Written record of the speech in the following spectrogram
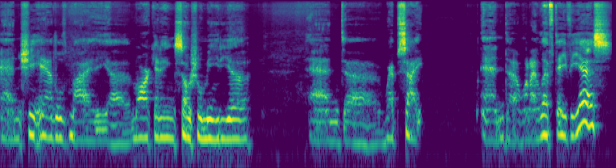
And she handled my uh, marketing, social media, and uh, website. And uh, when I left AVS,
